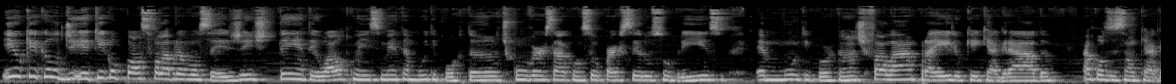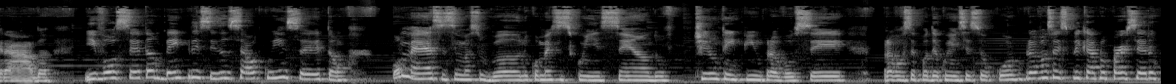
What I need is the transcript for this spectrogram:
E o que, que, eu, que, que eu posso falar para vocês? Gente, tentem, o autoconhecimento é muito importante, conversar com seu parceiro sobre isso é muito importante, falar para ele o que, que agrada, a posição que agrada, e você também precisa se autoconhecer. Então, comece se masturbando, comece se conhecendo, tira um tempinho para você, para você poder conhecer seu corpo, para você explicar pro parceiro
